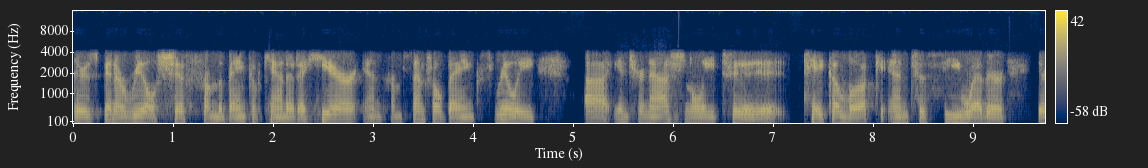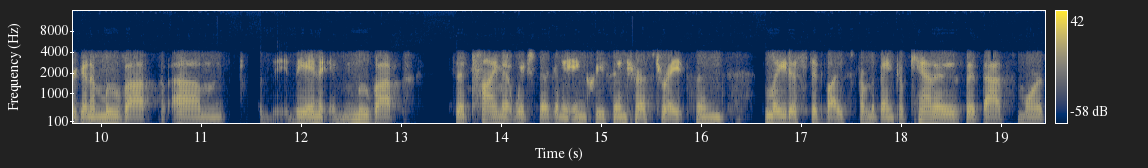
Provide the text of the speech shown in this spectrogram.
there's been a real shift from the Bank of Canada here and from central banks really uh, internationally to take a look and to see whether they're going to move up um, the move up the time at which they're going to increase interest rates. And latest advice from the Bank of Canada is that that's more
